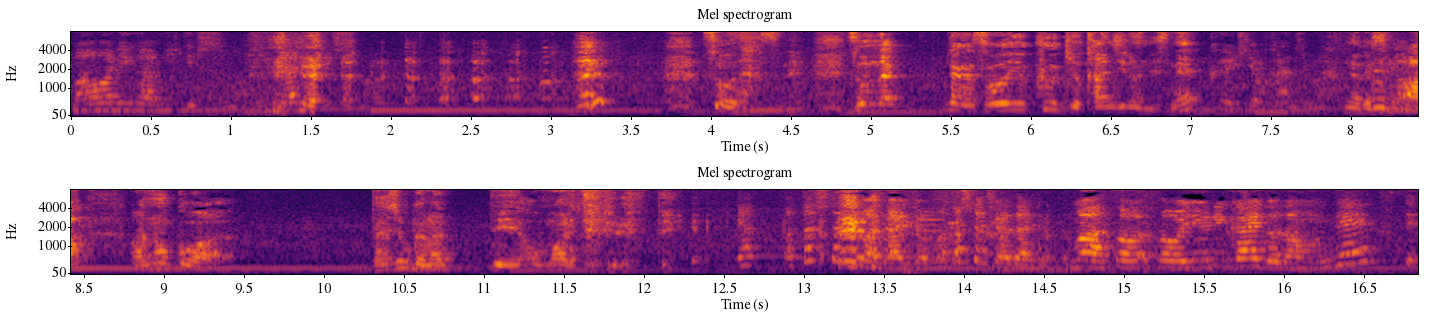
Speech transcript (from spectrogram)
周りが見てしまう見られてしまう。そうなんですね。そんななんかそういう空気を感じるんですね。空気を感じます。なんかそのああの子は大丈夫かなって思われてるって。いや私たちは大丈夫。私たちは大丈夫。まあそうそういう理解度だもんね。って。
